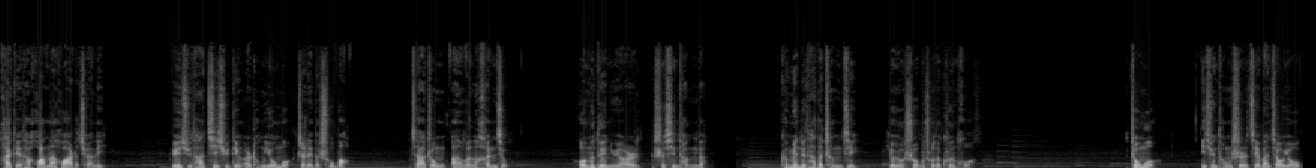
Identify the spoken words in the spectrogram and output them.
还给他画漫画的权利，允许他继续订儿童幽默之类的书报。家中安稳了很久。我们对女儿是心疼的，可面对她的成绩，又有说不出的困惑。周末，一群同事结伴郊游，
